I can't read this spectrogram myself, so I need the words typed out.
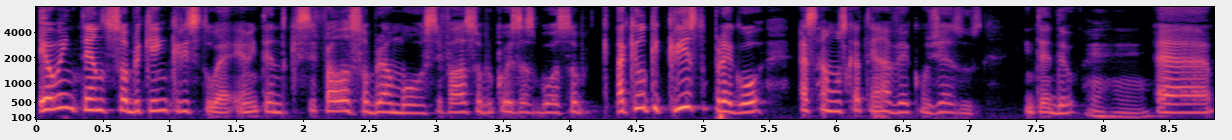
eu entendo sobre quem Cristo é. Eu entendo que se fala sobre amor, se fala sobre coisas boas, sobre aquilo que Cristo pregou, essa música tem a ver com Jesus, entendeu? Uhum. É,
